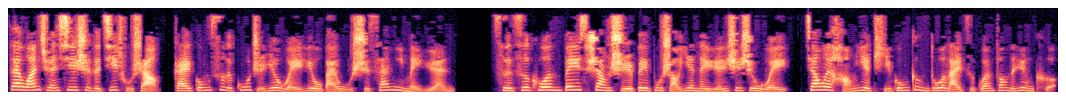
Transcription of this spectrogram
在完全稀释的基础上，该公司的估值约为六百五十三亿美元。此次 Coinbase 上市被不少业内人士视为将为行业提供更多来自官方的认可。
